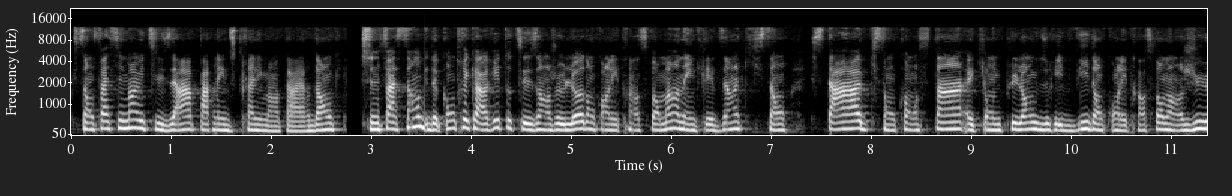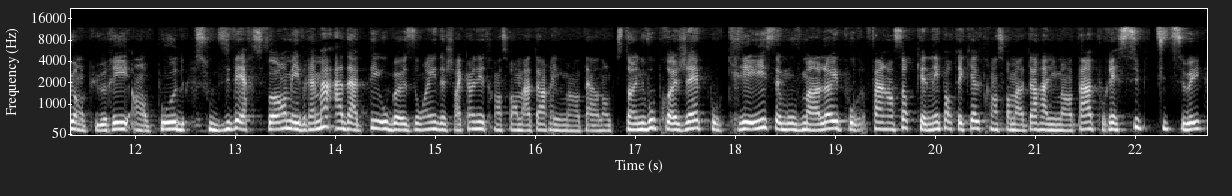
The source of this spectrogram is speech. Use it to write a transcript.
qui sont facilement utilisables par l'industrie alimentaire. Donc, c'est une façon de contrecarrer tous ces enjeux-là, donc en les transformant en ingrédients qui sont stables, qui sont constants, euh, qui ont une plus longue durée de vie. Donc, on les transforme en jus, en purée, en poudre, sous diverses formes et vraiment adaptés aux besoins de chacun des transformateurs alimentaires. Donc, c'est un nouveau projet pour créer ce mouvement-là et pour faire en sorte que n'importe quel transformateur alimentaire pourrait substituer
